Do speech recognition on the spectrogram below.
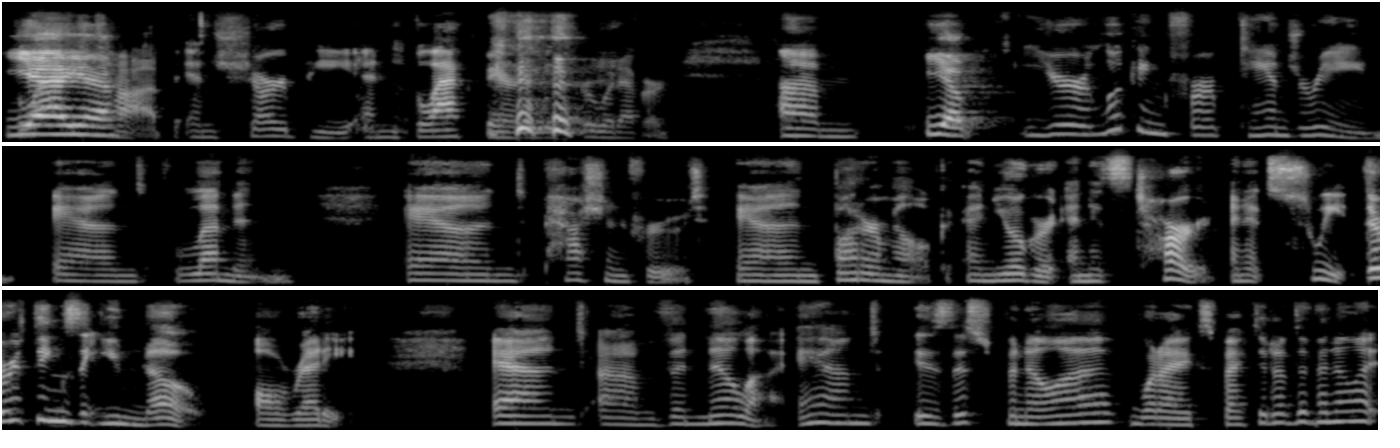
yeah, yeah, top and sharpie and blackberries or whatever. Um, yep. You're looking for tangerine and lemon and passion fruit and buttermilk and yogurt and it's tart and it's sweet. There are things that you know already. And um, vanilla. And is this vanilla what i expected of the vanilla?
